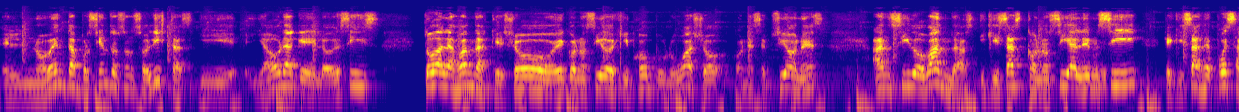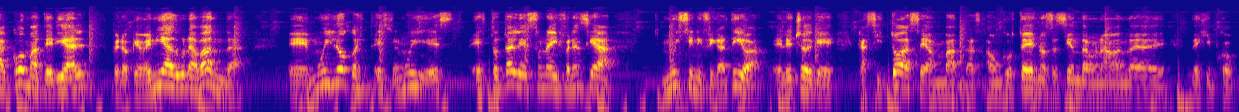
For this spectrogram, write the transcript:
el 90% son solistas. Y, ahora que lo decís, todas las bandas que yo he conocido de hip hop uruguayo, con excepciones, han sido bandas. Y quizás conocí al MC, que quizás después sacó material, pero que venía de una banda. Eh, muy loco, es, muy, es, es total, es una diferencia muy significativa el hecho de que casi todas sean bandas, aunque ustedes no se sientan una banda de, hip hop.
